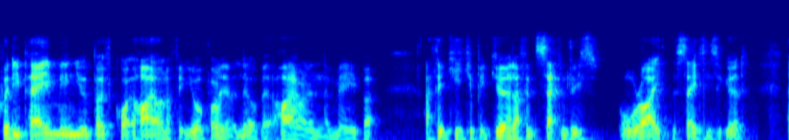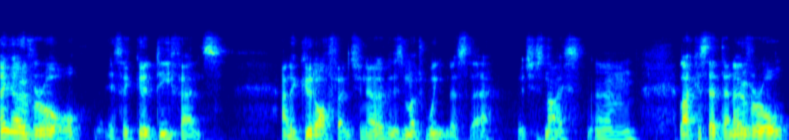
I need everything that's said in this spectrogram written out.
Kwity Paye, me and you are both quite high on. I think you're probably a little bit higher on him than me, but I think he could be good. I think secondary's all right. The safeties are good. I think overall it's a good defense and a good offense. You know, but there's much weakness there, which is nice. Um, like I said, then overall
